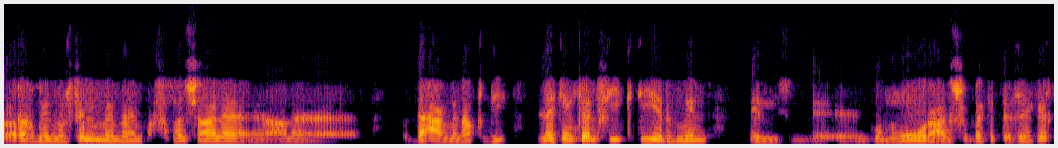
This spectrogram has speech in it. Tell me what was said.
رغم إنه الفيلم ما حصلش على على دعم نقدي لكن كان في كتير من الجمهور على شباك التذاكر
